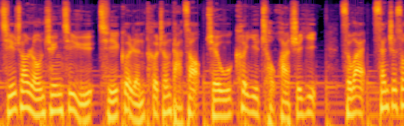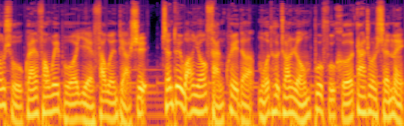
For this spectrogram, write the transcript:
其妆容均基于其个人特征打造，绝无刻意丑化之意。此外三只松鼠官方微博也发文表示，针对网友反馈的模特妆容不符合大众审美，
